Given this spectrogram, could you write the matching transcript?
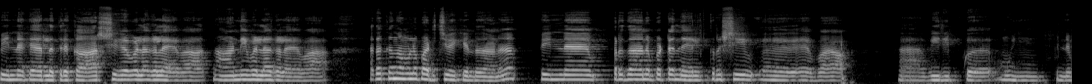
പിന്നെ കേരളത്തിലെ കാർഷിക വിളകളേവ നാണ്യവിളകളേവ അതൊക്കെ നമ്മൾ പഠിച്ചു വെക്കേണ്ടതാണ്. പിന്നെ പ്രധാനപ്പെട്ട നെൽകൃഷി ഏവ വിരിപ്പ് മുൻ പിന്നെ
